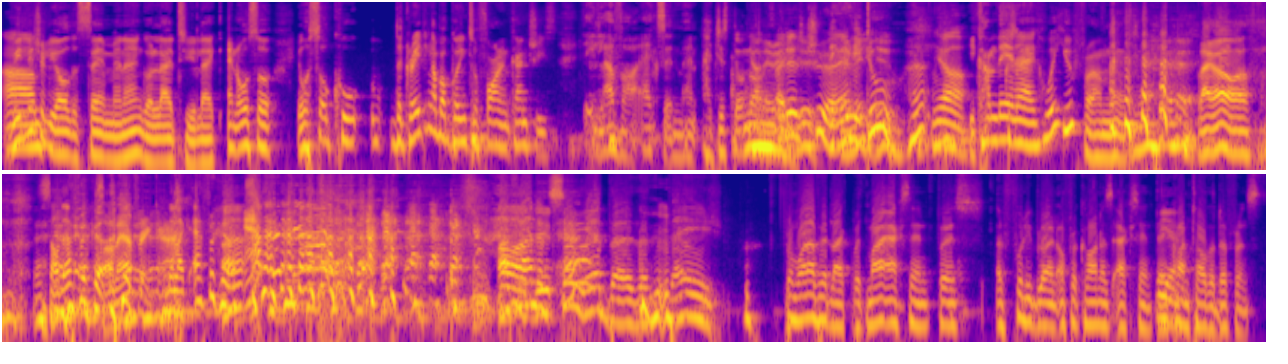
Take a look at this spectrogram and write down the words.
We Um, literally all the same, man. I ain't gonna lie to you. Like, and also, it was so cool. The great thing about going to foreign countries, they love our accent, man. I just don't know. they It really is true, They eh? really do. Huh? Yeah. You come there and like, where are you from, man? like, oh, South Africa. South Africa. And they're like, Africa. I Oh, find dude. it so weird though that they, from what I've heard, like with my accent versus a fully blown Afrikaner's accent, they Yeah. can't tell the difference.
